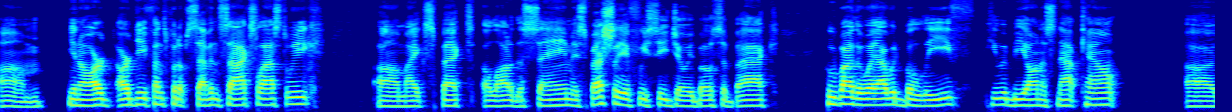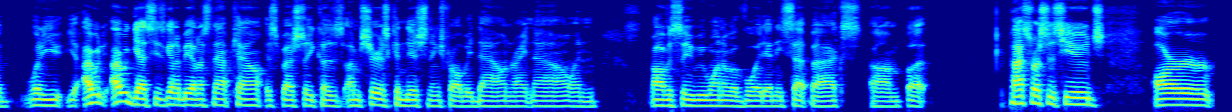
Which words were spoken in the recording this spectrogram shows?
Um, you know, our our defense put up seven sacks last week. Um, I expect a lot of the same, especially if we see Joey Bosa back, who, by the way, I would believe he would be on a snap count. Uh, what do you? I would I would guess he's going to be on a snap count, especially because I'm sure his conditioning's probably down right now, and obviously we want to avoid any setbacks. Um, but pass rush is huge. Our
